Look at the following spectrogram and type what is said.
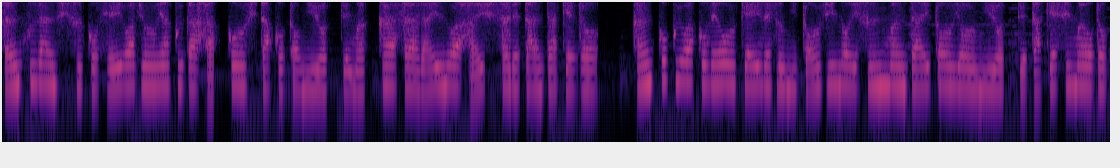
サンフランシスコ平和条約が発行したことによってマッカーサーラインは廃止されたんだけど、韓国はこれを受け入れずに当時のイスンマン大統領によって竹島を独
